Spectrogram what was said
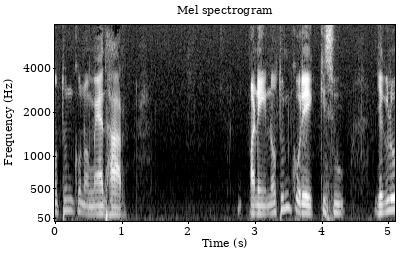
নতুন কোনো মেধার মানে নতুন করে কিছু যেগুলো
